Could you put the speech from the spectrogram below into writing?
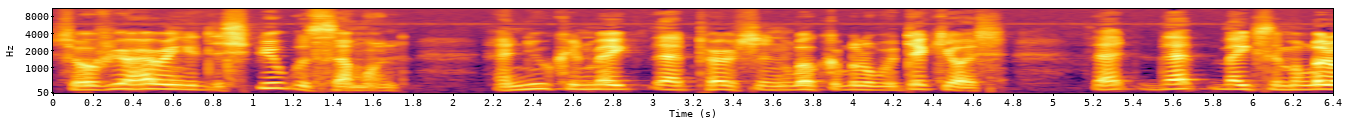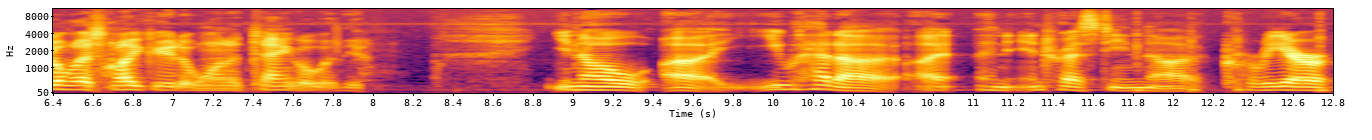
So if you're having a dispute with someone and you can make that person look a little ridiculous, that, that makes them a little less likely to want to tangle with you. You know, uh, you had a, a an interesting uh, career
